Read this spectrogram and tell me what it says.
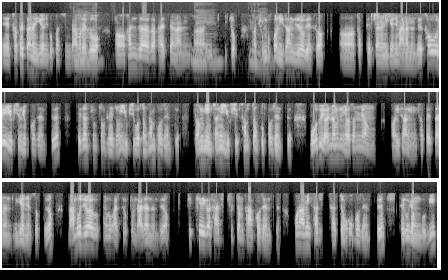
예, 접했다는 의견이 높았습니다. 아무래도 어, 환자가 발생한 아, 네. 이, 이쪽 아, 그러네요. 중부권 이상 지역에서 어, 접했다는 의견이 많았는데 서울이 66%, 대전, 충청, 세종이 65.3%, 경기, 인천이 63.9% 모두 10명 중 6명 어, 이상이 접했다는 의견이었었고요. 남부지방으로 갈수록 좀 낮았는데요. PK가 47.4%, 호남이 44.5%, 대구 경북이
